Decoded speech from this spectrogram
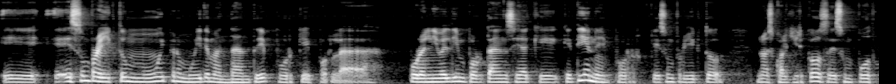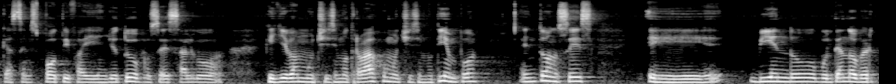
eh, es un proyecto muy pero muy demandante porque por la por el nivel de importancia que, que tiene, porque es un proyecto no es cualquier cosa, es un podcast en Spotify y en YouTube, o sea, es algo que lleva muchísimo trabajo, muchísimo tiempo. Entonces, eh, viendo, volteando a ver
